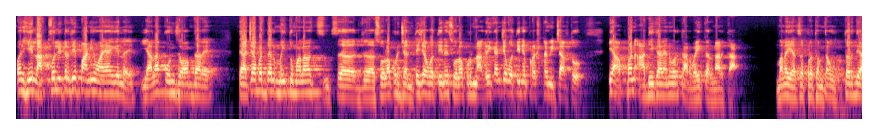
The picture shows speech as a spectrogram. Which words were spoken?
पण हे लाखो लिटर जे पाणी वाया गेलंय याला कोण जबाबदार आहे? त्याच्याबद्दल मी तुम्हाला सोलापूर जनतेच्या वतीने सोलापूर नागरिकांच्या वतीने प्रश्न विचारतो की आपण अधिकाऱ्यांवर कारवाई करणार का? मला याचं प्रथमतः उत्तर द्या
